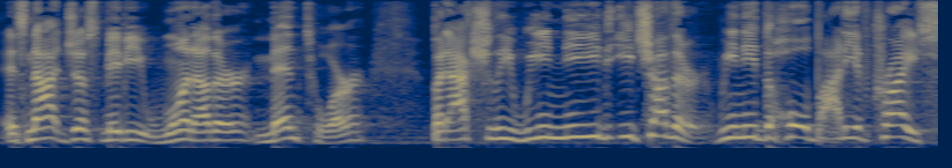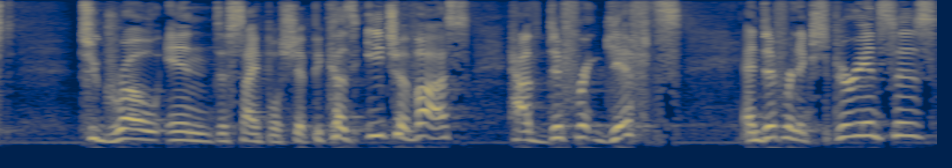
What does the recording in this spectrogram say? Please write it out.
it's not just maybe one other mentor, but actually we need each other. We need the whole body of Christ to grow in discipleship because each of us have different gifts and different experiences.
